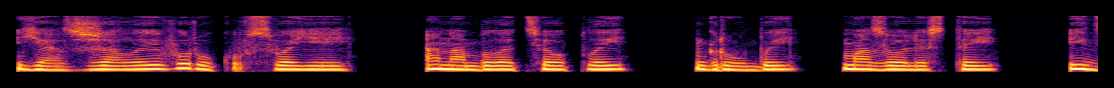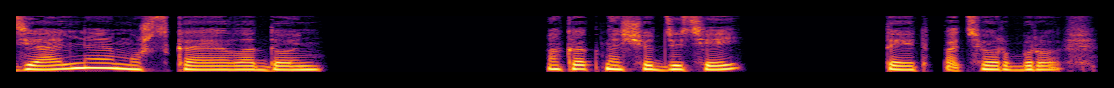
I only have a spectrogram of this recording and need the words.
Я сжала его руку в своей. Она была теплой, грубой, мозолистой. Идеальная мужская ладонь. «А как насчет детей?» Тейт потер бровь.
